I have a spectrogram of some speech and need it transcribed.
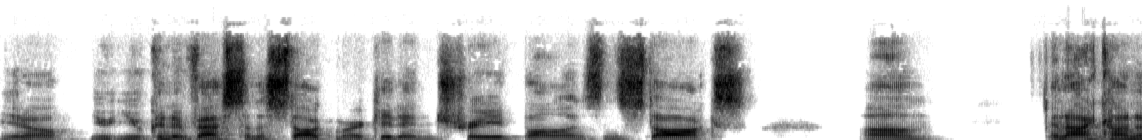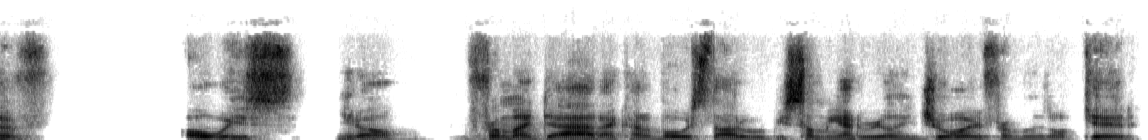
you know you, you can invest in the stock market and trade bonds and stocks. Um, and i kind of always you know from my dad i kind of always thought it would be something i'd really enjoy from a little kid.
